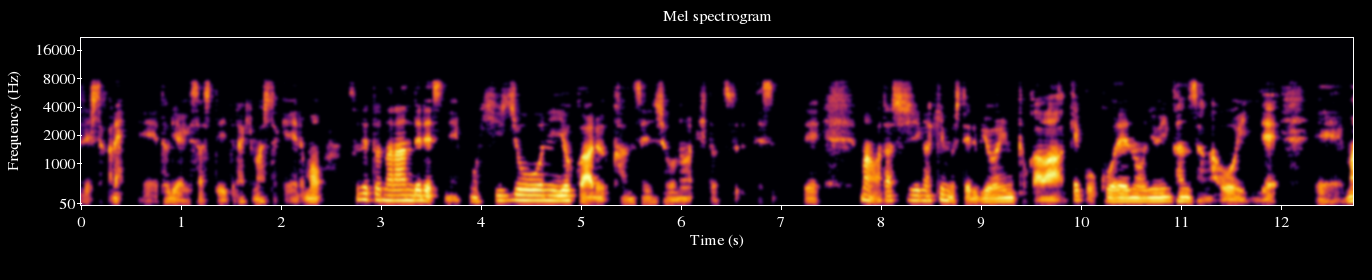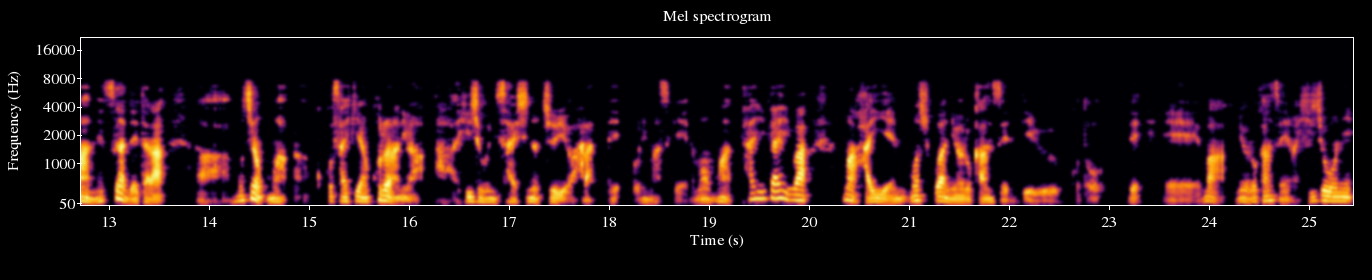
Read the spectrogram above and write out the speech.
でしたかね、え取り上げさせていただきましたけれども、それと並んでですね、もう非常によくある感染症の一つです。で、まあ私が勤務している病院とかは結構高齢の入院患者さんが多いんで、えーまあ熱が出たら、あもちろんまあここ最近はコロナには非常に細心の注意を払っておりますけれども、まあ大概はまあ肺炎もしくは尿路感染っていうことで、えーまあ尿路感染は非常に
